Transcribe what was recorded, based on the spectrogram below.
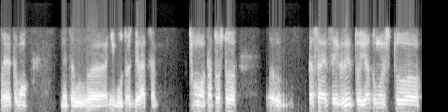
Поэтому это э, они будут разбираться. Вот. А то, что э, касается игры, то я думаю, что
